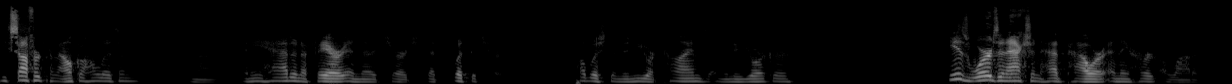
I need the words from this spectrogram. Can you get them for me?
He suffered from alcoholism, um, and he had an affair in the church that split the church. It's published in the New York Times and the New Yorker. His words and action had power, and they hurt a lot of people.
